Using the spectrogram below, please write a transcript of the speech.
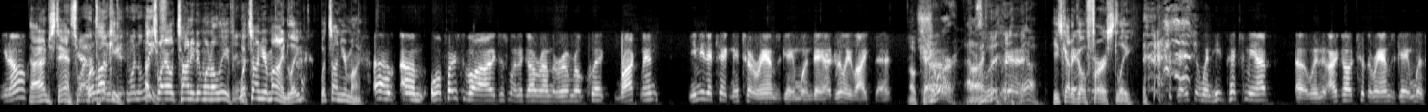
You know? I understand. That's why We're Ohtani lucky. didn't wanna That's why Ohtani didn't want to leave. What's on your mind, Lee? What's on your mind? Um, um, well, first of all, I just want to go around the room real quick. Brockman, you need to take me to a Rams game one day. I'd really like that. Okay. Sure. All right. Absolutely. Yeah. He's got to go first, Lee. Jason, when he picks me up, uh, when I go to the Rams game with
